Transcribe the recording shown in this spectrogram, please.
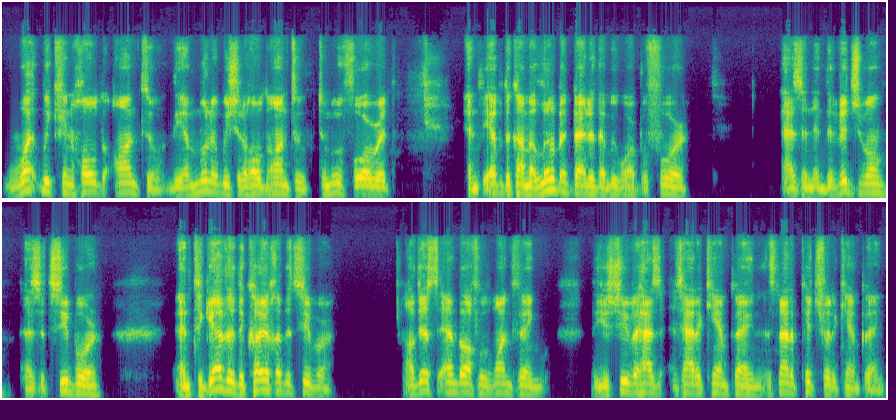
what we can hold on to, the amuna we should hold on to to move forward and be able to come a little bit better than we were before as an individual, as a tzibur, and together the koyach of the tzibur. I'll just end off with one thing. The yeshiva has, has had a campaign. It's not a pitch for the campaign.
